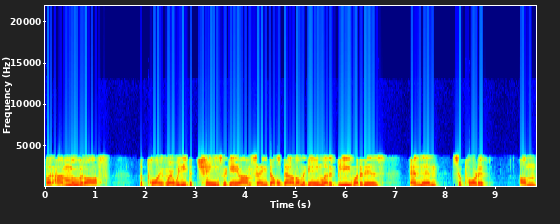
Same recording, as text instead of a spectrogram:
but I'm moving off the point where we need to change the game. I'm saying double down on the game, let it be what it is, and then support it on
